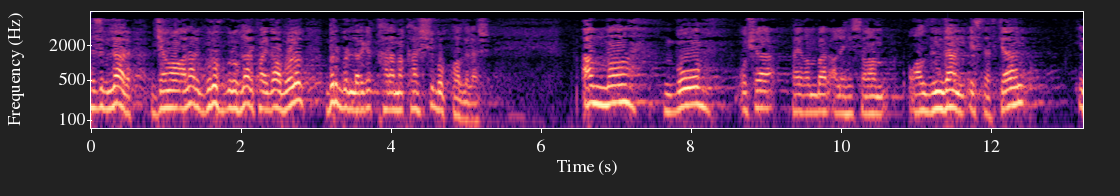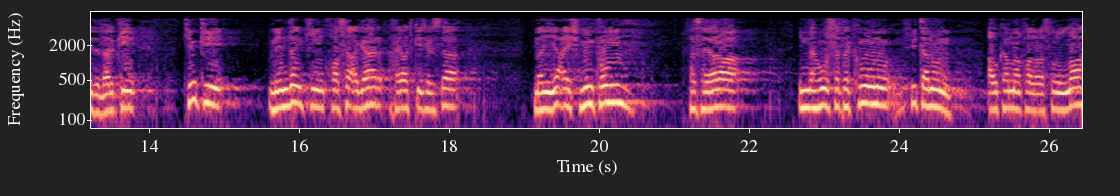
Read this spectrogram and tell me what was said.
hizblar jamoalar guruh guruhlar paydo bo'lib bir birlariga qarama qarshi bo'lib qoldilar. Ammo bu o'sha payg'ambar alayhissalom oldindan eslatgan edilarki kimki mendan keyin qolsa agar hayot kechirsa من يعش منكم فسيرى إنه ستكون فتن أو كما قال رسول الله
